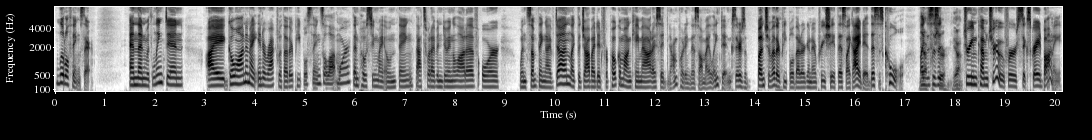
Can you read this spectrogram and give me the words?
little things there. And then with LinkedIn, I go on and I interact with other people's things a lot more than posting my own thing. That's what I've been doing a lot of. Or when something I've done, like the job I did for Pokemon came out, I said, I'm putting this on my LinkedIn because there's a bunch of other people that are going to appreciate this like I did. This is cool. Like, Yeah, this is sure. a Yeah. dream come true for sixth grade Bonnie.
